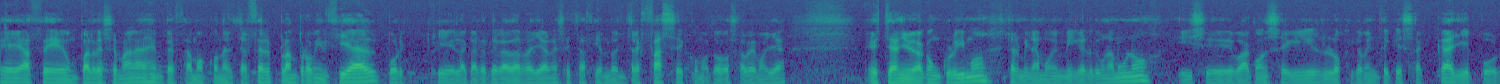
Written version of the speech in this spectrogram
que hace un par de semanas empezamos con el tercer plan provincial porque la carretera de Arrayanes se está haciendo en tres fases, como todos sabemos ya. Este año ya concluimos, terminamos en Miguel de Unamuno y se va a conseguir, lógicamente, que esa calle, por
